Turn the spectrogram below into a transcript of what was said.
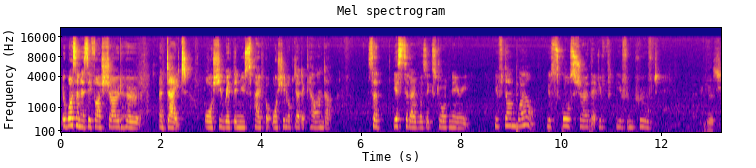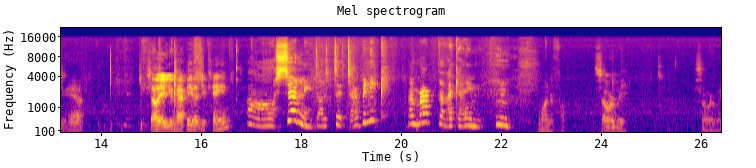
It wasn't as if I showed her a date or she read the newspaper or she looked at a calendar. So yesterday was extraordinary. You've done well. Your scores show that you've you've improved. Yes, you have. Shelley, are you happy that you came? Oh, certainly, Dr. Tobinick. I'm rapt that I came. Hmm. Wonderful. So are we. So are we.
